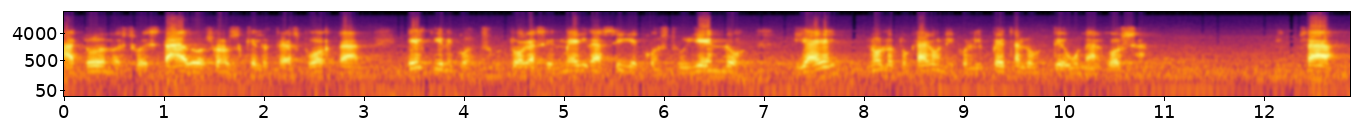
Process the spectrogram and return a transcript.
a todo nuestro estado, son los que lo transportan. Él tiene constructoras en Mérida, sigue construyendo y a él no lo tocaron ni con el pétalo de una rosa. O sea,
